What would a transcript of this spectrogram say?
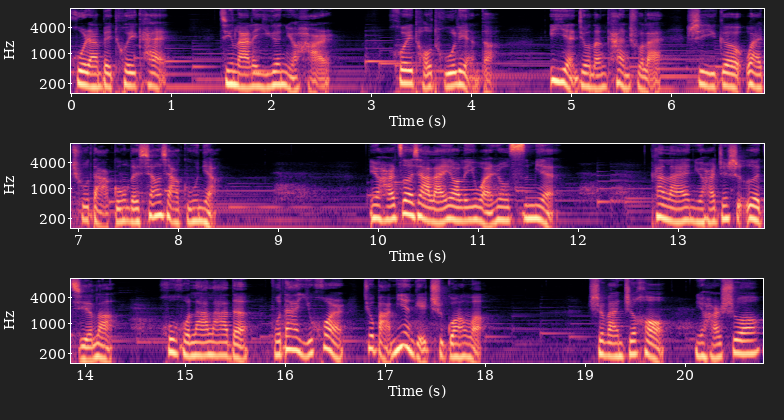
忽然被推开，进来了一个女孩，灰头土脸的，一眼就能看出来是一个外出打工的乡下姑娘。女孩坐下来要了一碗肉丝面，看来女孩真是饿极了，呼呼啦啦的，不大一会儿就把面给吃光了。吃完之后，女孩说：“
